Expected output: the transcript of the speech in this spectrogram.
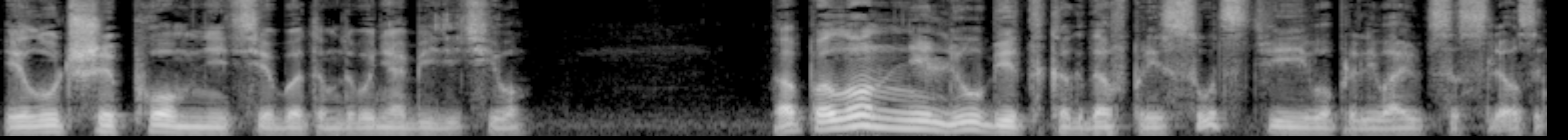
и лучше помните об этом, дабы не обидеть его. Аполлон не любит, когда в присутствии его проливаются слезы.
